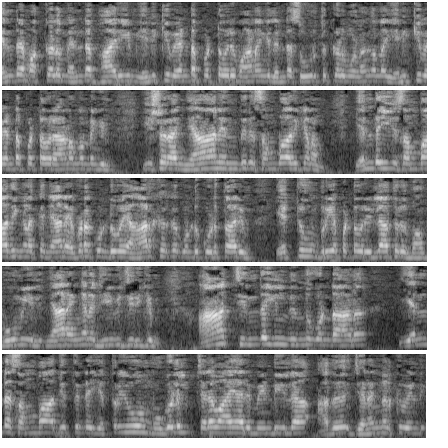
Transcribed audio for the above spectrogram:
എന്റെ മക്കളും എന്റെ ഭാര്യയും എനിക്ക് വേണ്ടപ്പെട്ടവരുമാണെങ്കിൽ എന്റെ സുഹൃത്തുക്കളും ഉണങ്ങുന്ന എനിക്ക് വേണ്ടപ്പെട്ടവരാണെന്നുണ്ടെങ്കിൽ ഈശ്വര ഞാൻ എന്തിന് സമ്പാദിക്കണം? എന്റെ ഈ സമ്പാദ്യങ്ങളൊക്കെ ഞാൻ എവിടെ കൊണ്ടുപോയി ആർക്കൊക്കെ കൊണ്ടു കൊടുത്താലും ഏറ്റവും പ്രിയപ്പെട്ടവരില്ലാത്തൊരു ഭൂമിയിൽ ഞാൻ എങ്ങനെ ജീവിച്ചിരിക്കും? ആ ചിന്തയിൽ നിന്നുകൊണ്ടാണ് എന്റെ സമ്പാദ്യത്തിന്റെ എത്രയോ മുകളിൽ ചെലവായാലും വേണ്ടിയില്ല അത് ജനങ്ങൾക്ക് വേണ്ടി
